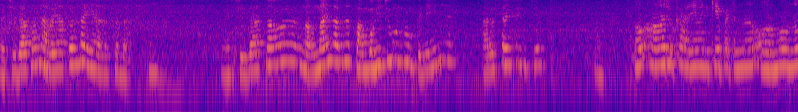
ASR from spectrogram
പരിശുദ്ധാത്മാവിന് അറിയാത്തോണ്ടാ ഈ അലസത. പരിശുദ്ധാത്മാവ് നന്നായി നിറഞ്ഞ സംവഹിച്ചു കൊണ്ടുപോകും പിന്നെ ഇങ്ങനെ അലസായിട്ടിരിക്കുക സോ ആ ഒരു കാര്യം എനിക്ക് പെട്ടെന്ന് ഓർമ്മ വന്നു.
